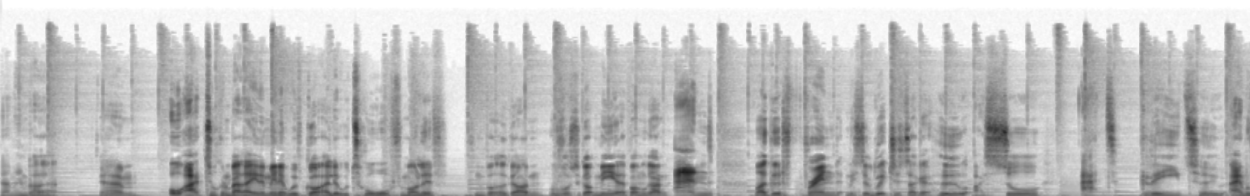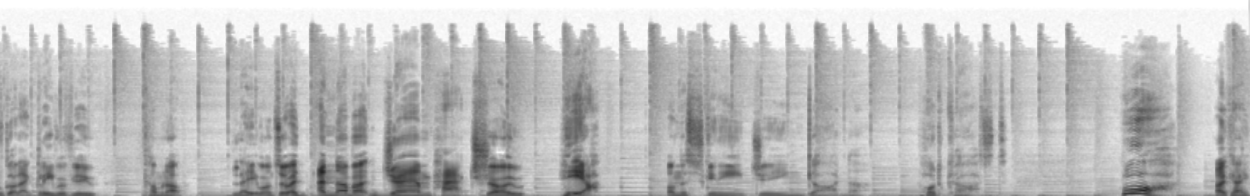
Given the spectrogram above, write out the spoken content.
what I mean by that? Um, oh, uh, talking about that in a minute. We've got a little tour from Olive from the bottom of the garden. We've also got me at the bottom of the garden and my good friend Mr. Richard Suggett, who I saw at Glee 2. And we've got that Glee review coming up later on. So a- another jam-packed show here on the Skinny Jean Gardener podcast. Whew. Okay,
